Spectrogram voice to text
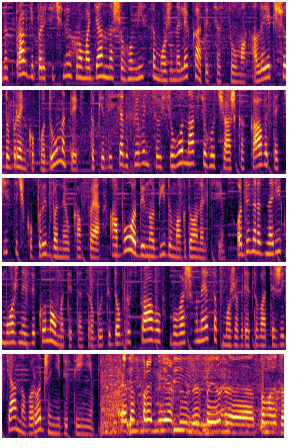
Насправді пересічних громадян нашого міста може налякати ця сума, але якщо добренько подумати, то 50 гривень це усього навсього чашка кави та тістечко придбане у кафе або один обід у Макдональдсі. Один раз на рік можна й зекономити та зробити добру справу, бо ваш внесок може врятувати життя новородженій дитині. Этот пробег уже сто- э, становится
